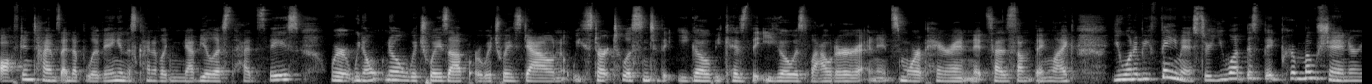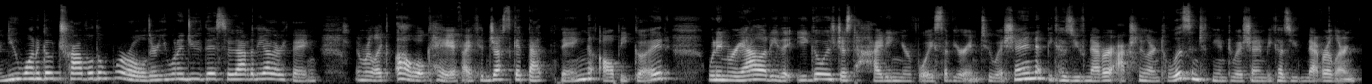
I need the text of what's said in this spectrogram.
oftentimes end up living in this kind of like nebulous headspace where we don't know which way's up or which way's down. We start to listen to the ego because the ego is loud louder and it's more apparent and it says something like, you want to be famous or you want this big promotion or you want to go travel the world or you want to do this or that or the other thing. And we're like, oh, okay, if I can just get that thing, I'll be good. When in reality, the ego is just hiding your voice of your intuition because you've never actually learned to listen to the intuition because you've never learned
